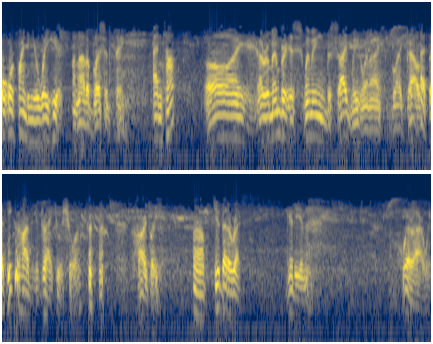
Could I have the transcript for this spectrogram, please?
or, or finding your way here. Not a blessed thing. And Top? Oh, I, I remember his swimming beside me when I blacked out. Yes, but he could hardly have dragged you ashore. Hardly. Well, you'd better rest. Gideon, where are we?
